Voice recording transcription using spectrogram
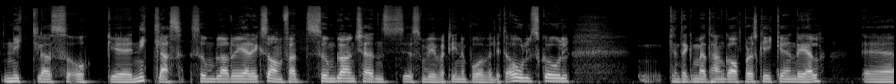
Niklas och eh, Niklas, Sundblad och Eriksson. För att Sundblad känns, som vi varit inne på, väldigt old school. Kan tänka mig att han gapar och skriker en del. Eh,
